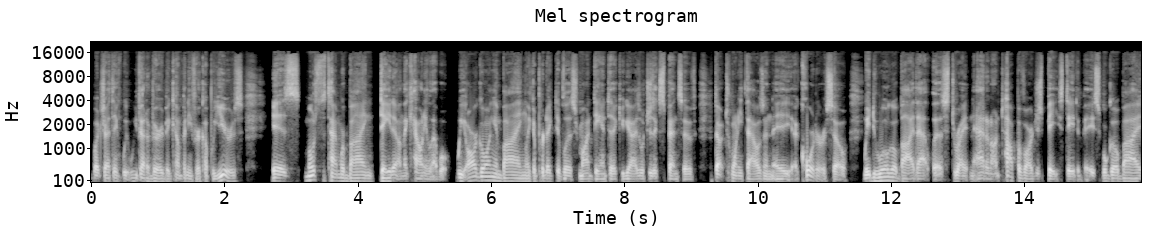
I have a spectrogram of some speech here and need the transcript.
which I think we, we've had a very big company for a couple years, is most of the time we're buying data on the county level. We are going and buying like a predictive list from Audantic, you guys, which is expensive, about 20,000 a, a quarter or so. We do, we'll go buy that list, right, and add it on top of our just base database. We'll go buy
